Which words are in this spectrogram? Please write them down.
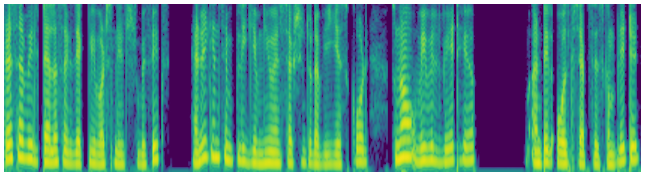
Traycer will tell us exactly what needs to be fixed and we can simply give new instruction to the VS code. So now we will wait here until all steps is completed.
